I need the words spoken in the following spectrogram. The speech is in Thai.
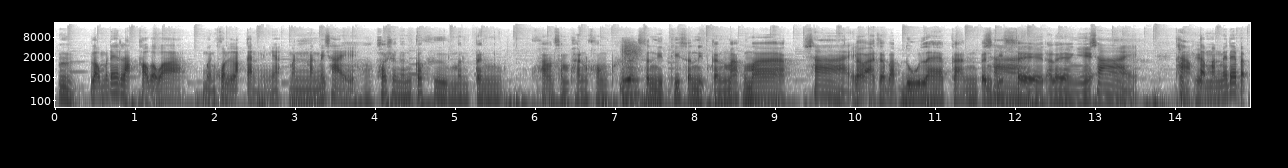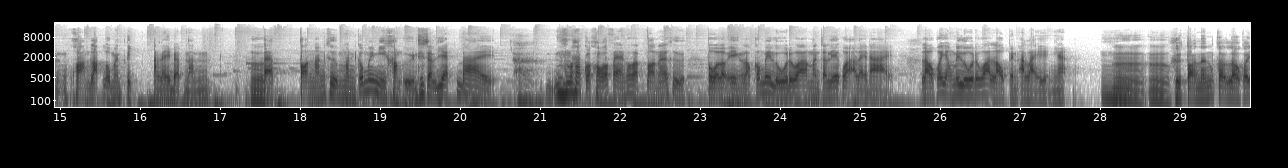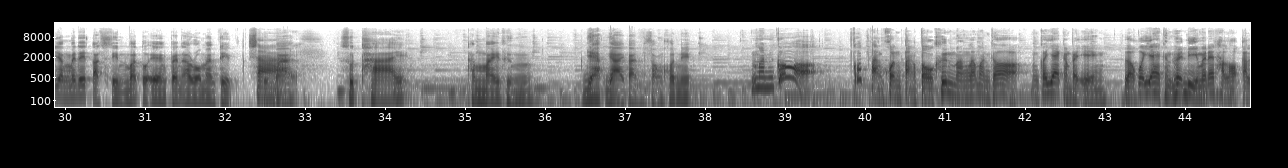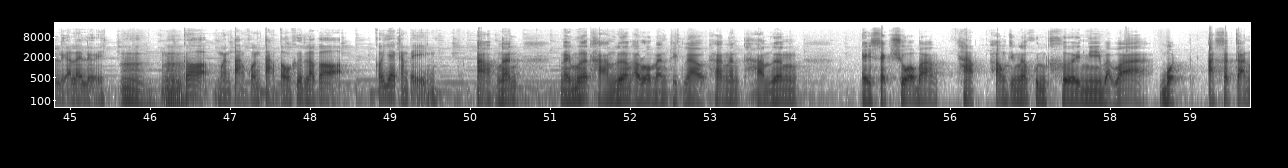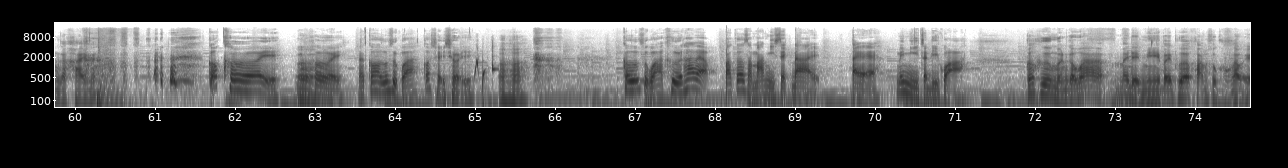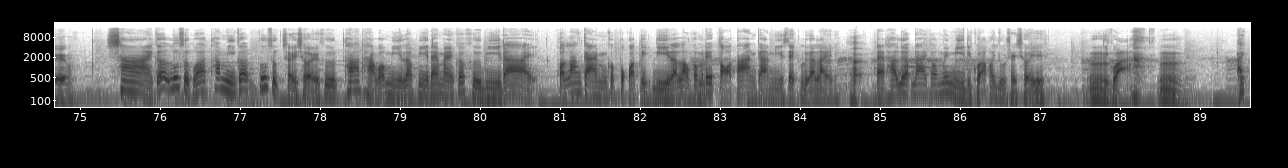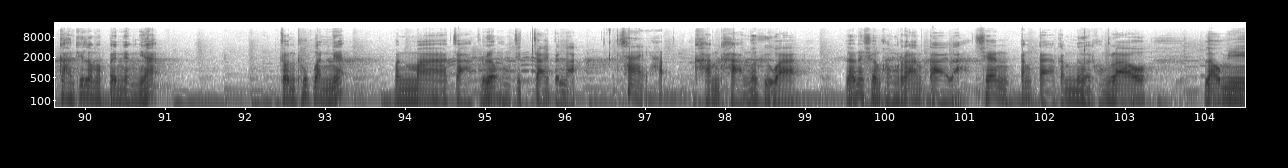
อืมเราไม่ได้รักเขาแบบว่าเหมือนคนรักกันอย่างเงี้ยมันมันไม่ใช่ อ๋อเพราะฉะนั้นก็คือมันเป็นความสัมพันธ์ของเพื่อนสนิทที่สนิทกันมากใช่ ๆ แล้วอาจจะแบบดูแลกันเป็นใช่ พิเศษอะไรอย่างนี้ ใช่ ถามโอเค แต่มันไม่ได้แบบเป็นความรักโรแมนติกอะไรแบบนั้น อืมแต่ ตอนนั้นคือมันก็ไม่มีคำอื่นที่จะเรียกได้อ่ามากกว่าคำว่าแฟนเพราะแบบตอนนั้นก็คือ ตัวเราเองเราก็ไม่รู้ด้วยว่ามันจะเรียกว่าอะไรได้ เราก็ยังไม่รู้ด้วยว่าเราเป็นอะไรอย่างเงี้ยอืมอืมอืมคือตอนนั้นก็เราก็ยังไม่ได้ตัดสินว่าตัวเองเป็นอโรแมนติกใช่ถูกไหมสุดท้ายทำไมถึงแยกย้ายกันสองคนนี้ มันก็ ก็ต่างคนต่างโตขึ้นมั้งแล้วมันก็มันก็แยกกันไปเอง เราก็แยกกันด้วยดีไม่ได้ทะเลาะกันหรืออะไรเลย อืมอืมันมก็เหมือนต่างคนต่างโตขึ้นแล้วก็ก็แยกกันไปเอง อ้าวงั้นในเมื่อถามเรื่องอโรแมนติกแล้ว ถ้างั้นถามเรื่อง asexual บ้าง ครับ เอาจริงแล้วคุณเคยมีแบบว่าบทอัศจรรย์กับใครไหม ก็เคยเออ เคย แล้วก็รู้สึกว่าก็เฉยอ่าฮะๆก็รู้สึกว่าคือถ้าแบบปักเกอร์สามารถมีเซ็กได้ แต่ไม่มีจะดีกว่า ก็คือเหมือนกับว่าไม่ได้มีไปเพื่อความสุขของเราเอง ใช่ก็รู้สึกว่าถ้ามีก็รู้สึกเฉยๆคือ ถ้าถามว่ามีแล้วมีได้ไหมก็คือมีได้ เพราะร่างกายมันก็ปกติดีแล้วเราก็ไม่ได้ต่อต้านการมีเซ็กหรืออะไร ฮะ แต่ถ้าเลือกได้ก็ไม่มีดีกว่าก็อยู่เฉยอืมๆดีกว่า อืมไอ้การที่เรามาเป็นอย่างเนี้ยจนทุกวันเนี้ยมันมาจากเรื่องของจิตใจเป็นหลักใช่ครับ คำถามก็คือว่า แล้วในเชิงของร่างกายล่ะ เช่นตั้งแต่กำเนิดของเรา เรามี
